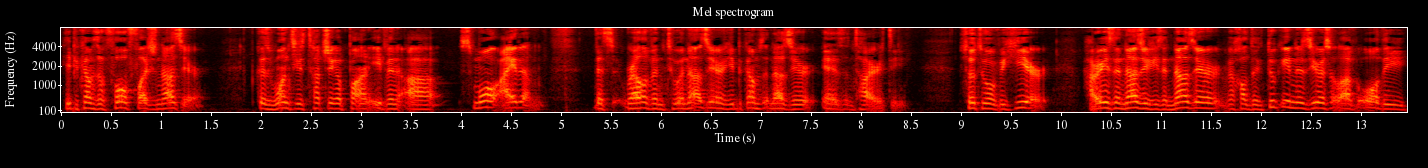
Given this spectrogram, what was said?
he becomes a full-fledged Nazir. Because once he's touching upon even a small item that's relevant to a Nazir, he becomes a Nazir in its entirety. So to over here, Hari is a Nazir, he's a Nazir, V'chal Naziris alav, all the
